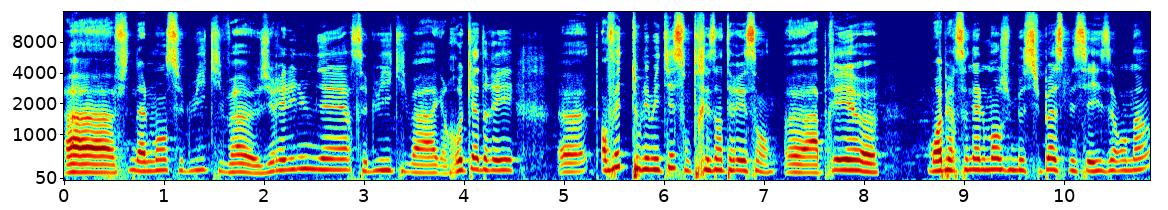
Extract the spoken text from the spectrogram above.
à finalement celui qui va euh, gérer les lumières, celui qui va recadrer. Euh, en fait, tous les métiers sont très intéressants. Euh, après, moi personnellement, je me suis pas spécialisé en un.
